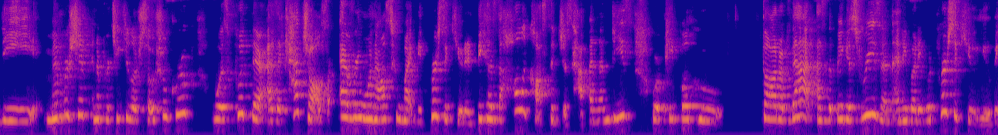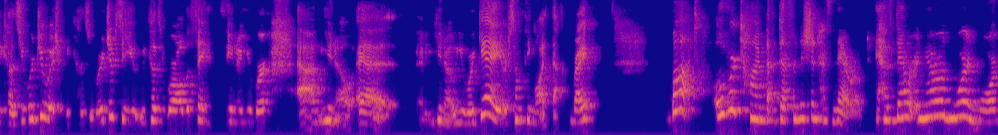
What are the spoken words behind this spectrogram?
the membership in a particular social group was put there as a catch all for everyone else who might be persecuted because the Holocaust had just happened and these were people who thought of that as the biggest reason anybody would persecute you because you were Jewish, because you were Gypsy, because you were all the things, you know, you were, um, you know, uh, you know, you were gay or something like that, right? But over time, that definition has narrowed. It has narrowed, narrowed more and more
